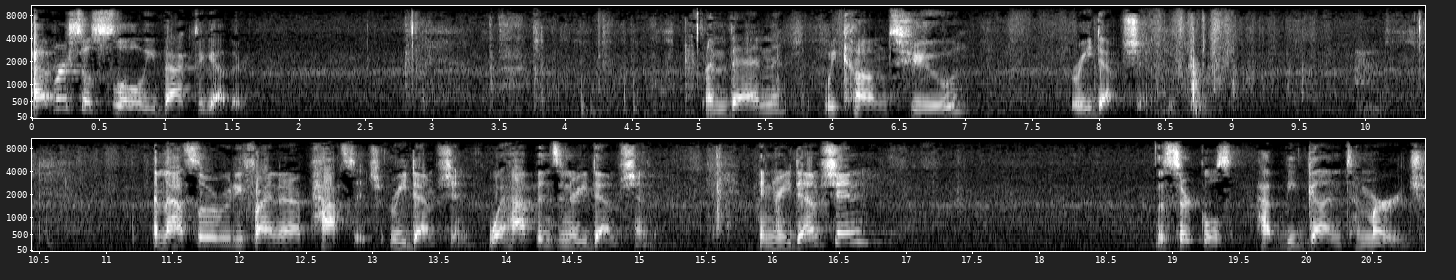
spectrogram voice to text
ever so slowly back together. And then we come to redemption. And that's what we find in our passage redemption. What happens in redemption? In redemption, the circles have begun to merge.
